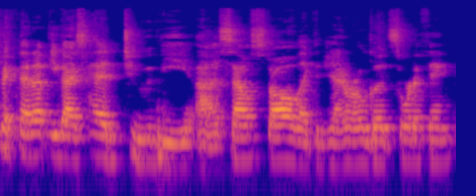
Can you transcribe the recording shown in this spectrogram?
pick that up, you guys head to the uh, south stall, like the general goods sort of thing.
